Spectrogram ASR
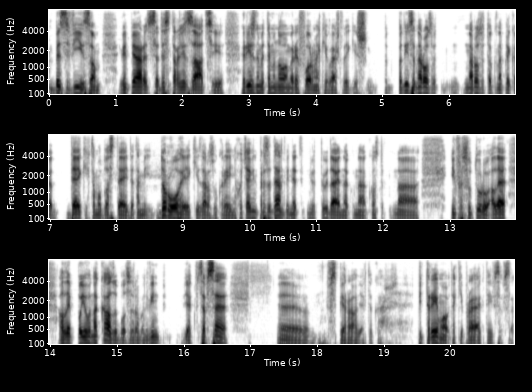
безвізом, він піариться децентралізацією, різними тими новими реформами, які вийшли. Які ж подивіться на розвиток, на розвиток, наприклад, деяких там областей, де там дороги, які зараз в Україні. Хоча він президент, він не відповідає на, на, на інфраструктуру, але, але по його наказу було зроблено. Він як це все е, вспірав, як то кажуть, підтримував такі проекти і все все.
